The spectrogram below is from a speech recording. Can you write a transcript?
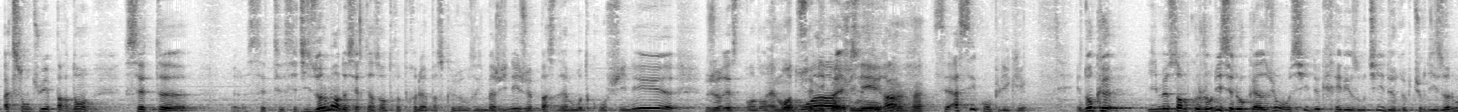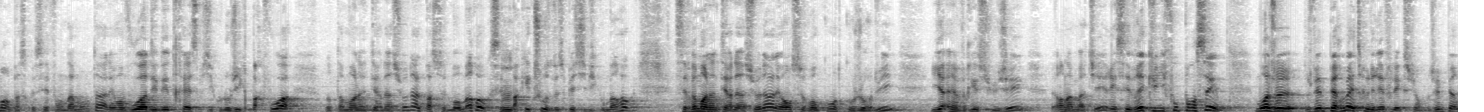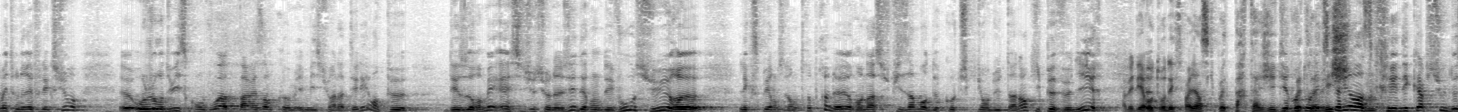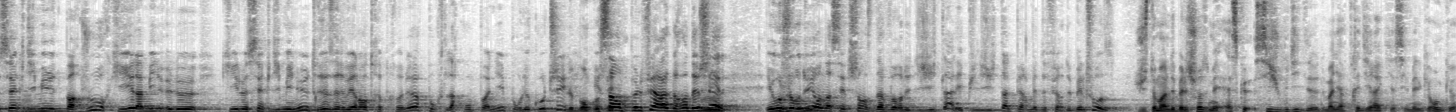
accentué, pardon, cette, euh, cet, isolement de certains entrepreneurs. Parce que vous imaginez, je passe d'un mode confiné, je reste pendant un trois mois, etc. Hein, hein. C'est assez compliqué. Et donc, euh, il me semble qu'aujourd'hui, c'est l'occasion aussi de créer des outils de rupture d'isolement, parce que c'est fondamental. Et on voit des détresses psychologiques parfois, notamment à l'international, pas seulement au Maroc. C'est n'est mm. pas quelque chose de spécifique au Maroc. C'est vraiment à l'international. Et on se rend compte qu'aujourd'hui, il y a un vrai sujet en la matière. Et c'est vrai qu'il faut penser. Moi, je, vais me permettre une réflexion. Je vais me permettre une réflexion. Euh, aujourd'hui, ce qu'on voit, par exemple, comme émission à la télé, on peut désormais institutionnaliser des rendez-vous sur euh, l'expérience de l'entrepreneur. On a suffisamment de coachs qui ont du talent, qui peuvent venir. Avec des retours d'expérience qui peuvent être partagés, des retours d'expérience, mm. créer des capsules de 5-10 minutes par jour, qui est, la, le, qui est le 5-10 minutes réservé à l'entrepreneur pour l'accompagner, pour le coacher. Le bon et ça, on peut le faire à grande échelle. Mm. Et aujourd'hui, on a cette chance d'avoir le digital, et puis le digital permet de faire de belles choses. Justement, de belles choses, mais est-ce que si je vous dis de, manière très directe, Yassine Benkeroum, que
